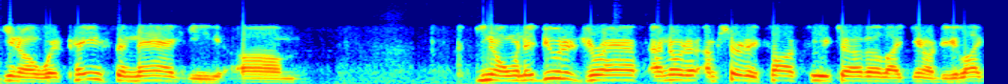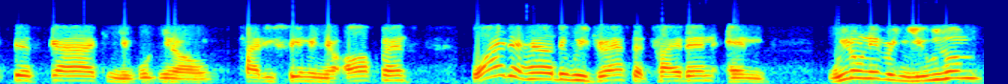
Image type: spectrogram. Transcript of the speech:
you know, with Pace and Nagy, um, you know, when they do the draft, I know that I'm sure they talk to each other, like, you know, do you like this guy? Can you, you know, how do you see him in your offense? Why the hell did we draft a tight end and we don't even use him?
